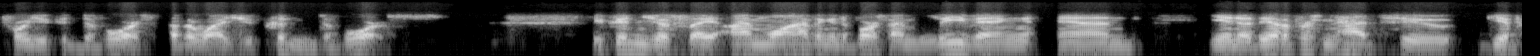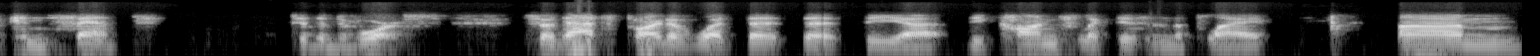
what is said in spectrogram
before you could divorce. Otherwise, you couldn't divorce. You couldn't just say, I'm having a divorce, I'm leaving, and you know the other person had to give consent to the divorce. So that's part of what the the the, uh, the conflict is in the play. Um,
